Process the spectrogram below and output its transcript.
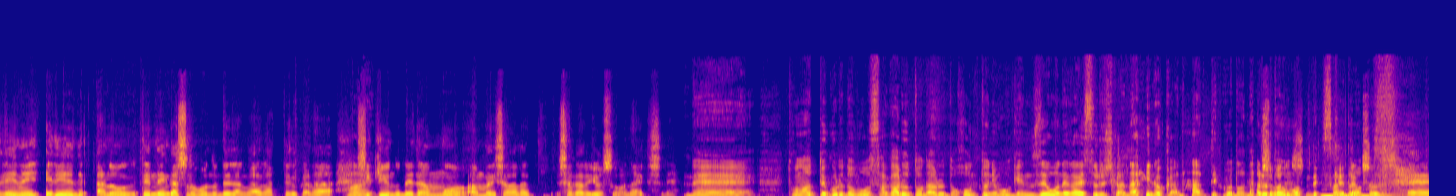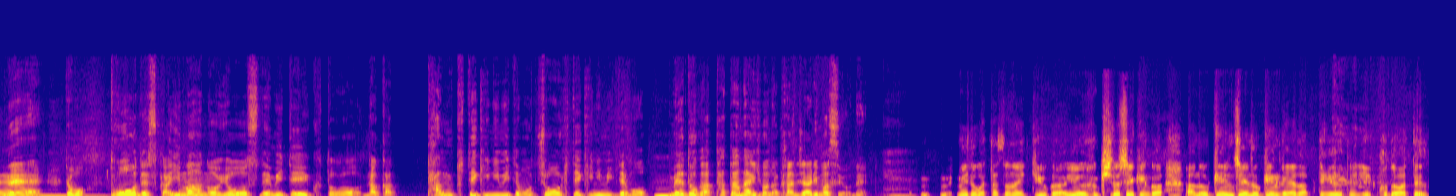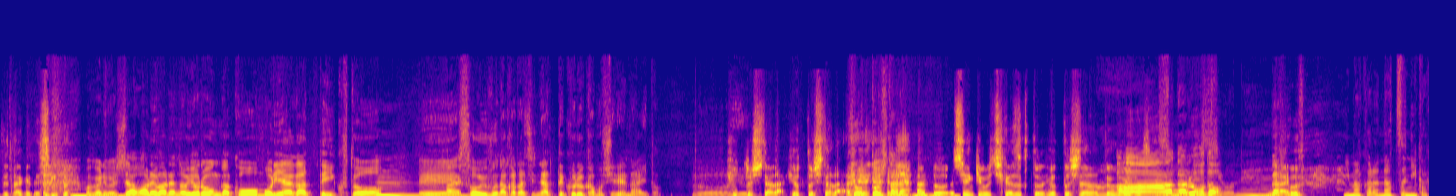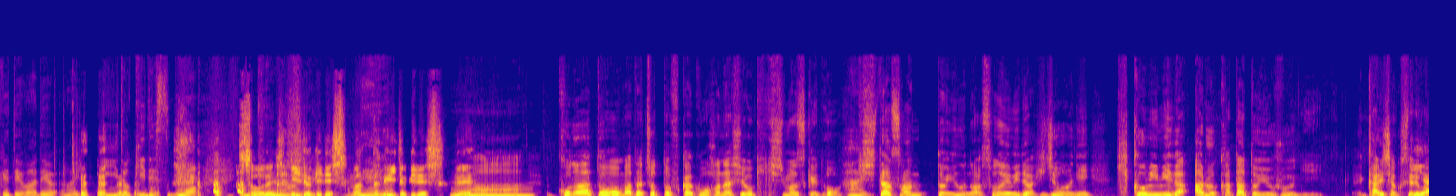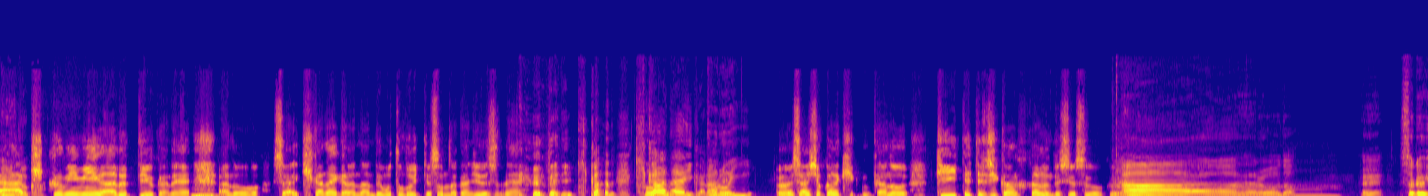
LN LN あの天然ガスの方の値段が上がってるから、はい。石油の値段もあんまり下がら下がる要素はないですね。ねえ。となってくるともう下がるとなると本当にもう減税をお願いするしかないのかなっていうことになると思うんですけど。でねえ。でもどうですか？今の様子で見ていくとなんか短期的に見ても長期的に見てもうん目処が立たないような感じありますよね。め目処が立たないっていうか、いや岸田政権があの減税の減が嫌だっていうのにこだわってるってだけですね。わかりました。じゃあ我々の世論がこう盛り上がっていくと、うんえーはいそういうふうな形になってくるかもしれないと。ひょっとしたら、ひょっとしたら。ひょっとしたら あと、選挙も近づくと、ひょっとしたらと思いあますけーなるほどなるほど。今から夏にかけてはではいい時ですね。ど。そうです。いい時でです。全くいい時です。うんええあーこの後またちょっと深くお話をお聞きしますけど、はい岸田さんというのはその意味では非常に聞く耳がある方というふうに解釈すれいばいいのかやー聞。く耳があるっていうかね、あのさ聞かないから何でも届いてそんな感じですね。何？聞か聞かないから。うん、最初からきあの聞いてて時間かかるんですよすごく。ああなるほど。えーそれを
